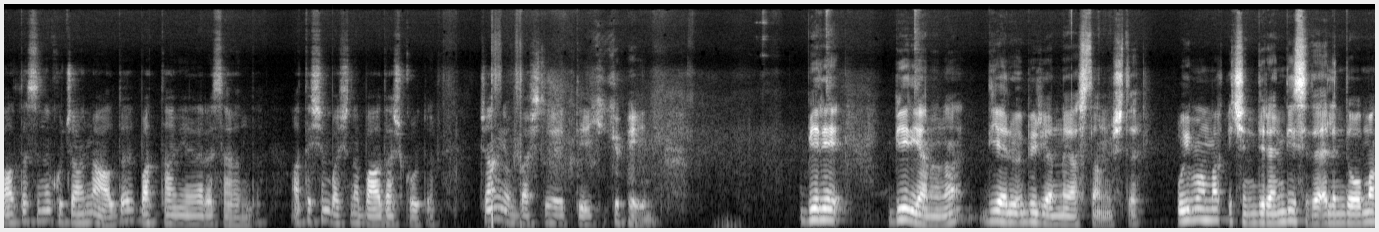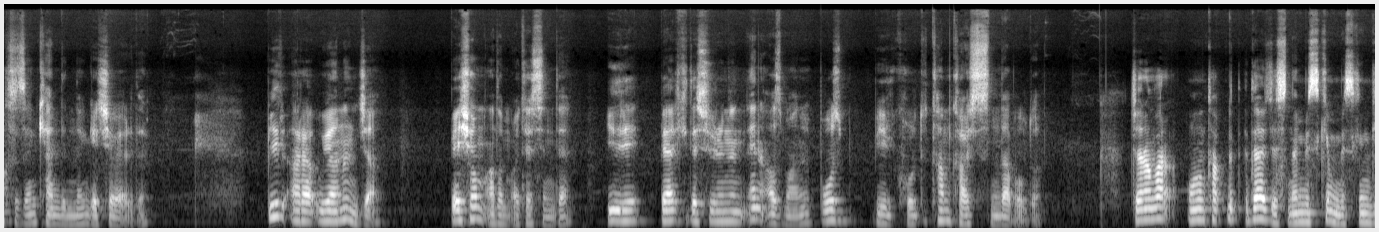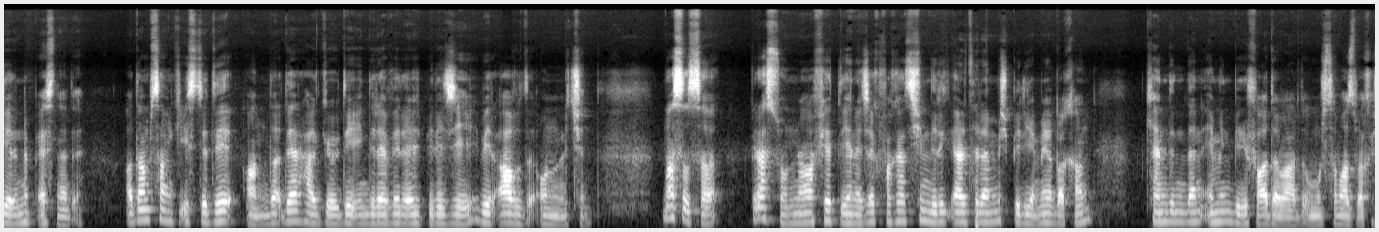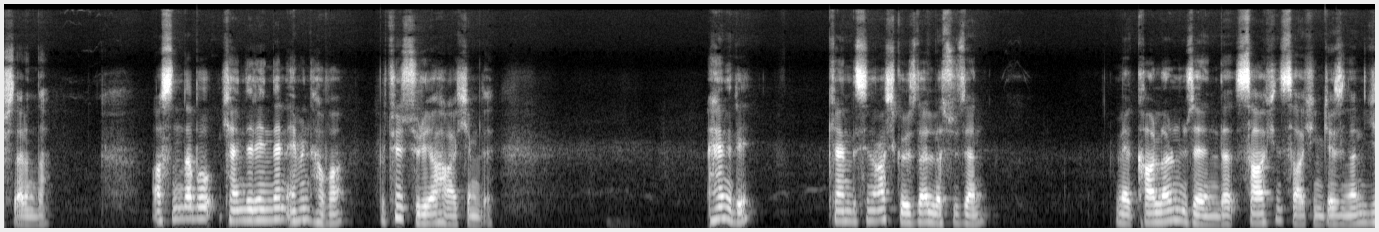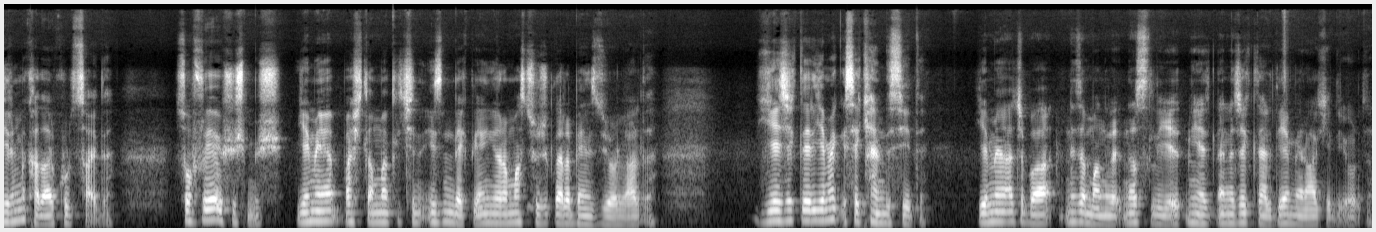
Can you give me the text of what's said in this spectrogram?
Baltasını kucağına aldı, battaniyelere sarındı. Ateşin başına bağdaş kurdu. Can yoldaşlığı ettiği iki köpeğin biri bir yanına, diğeri öbür yanına yaslanmıştı. Uyumamak için direndiyse de elinde olmaksızın kendinden geçiverdi. Bir ara uyanınca 5-10 adım ötesinde iri belki de sürünün en azmanı boz bir kurdu tam karşısında buldu. Canavar onu taklit edercesine miskin miskin gerinip esnedi. Adam sanki istediği anda derhal gövdeyi indirebileceği bir avdı onun için. Nasılsa biraz sonra afiyetle yenecek fakat şimdilik ertelenmiş bir yemeğe bakan, kendinden emin bir ifade vardı umursamaz bakışlarında. Aslında bu kendiliğinden emin hava bütün sürüye hakimdi. Henry kendisini aç gözlerle süzen ve karların üzerinde sakin sakin gezinen 20 kadar kurt saydı. Sofraya üşüşmüş, yemeğe başlamak için izin bekleyen yaramaz çocuklara benziyorlardı. Yiyecekleri yemek ise kendisiydi. Yemeğe acaba ne zaman ve nasıl niyetlenecekler diye merak ediyordu.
